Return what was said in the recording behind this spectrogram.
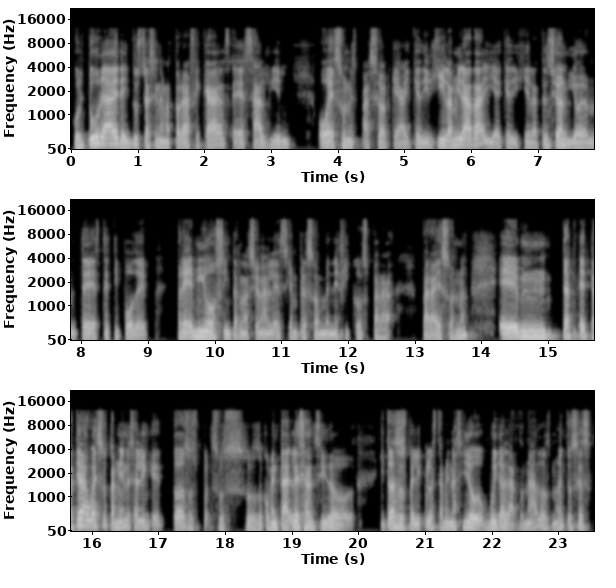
cultura y de industrias cinematográficas es alguien o es un espacio al que hay que dirigir la mirada y hay que dirigir la atención y obviamente este tipo de premios internacionales siempre son benéficos para, para eso, ¿no? Em, eh, Tatiana Hueso también es alguien que todos sus, documentales han sido, y todas sus películas también han sido muy galardonados, ¿no? Entonces,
